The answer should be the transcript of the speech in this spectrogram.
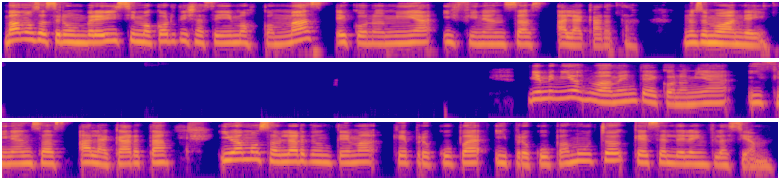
Vamos a hacer un brevísimo corte y ya seguimos con más economía y finanzas a la carta. No se muevan de ahí. Bienvenidos nuevamente a Economía y Finanzas a la Carta y vamos a hablar de un tema que preocupa y preocupa mucho, que es el de la inflación.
